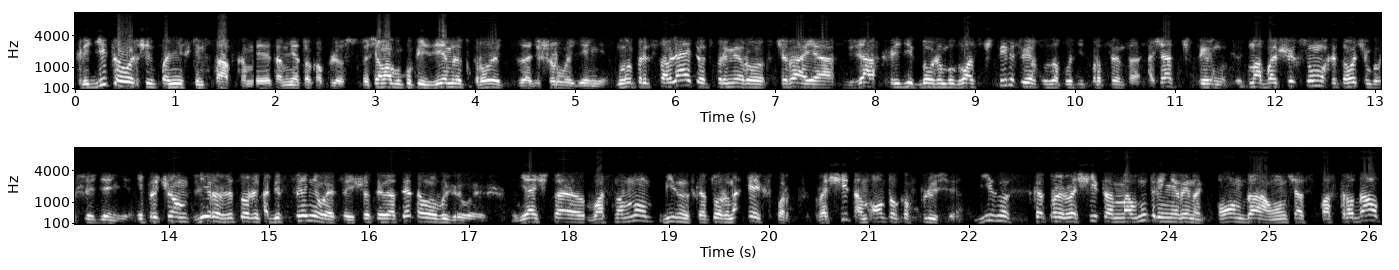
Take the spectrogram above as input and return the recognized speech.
кредиты очень по низким ставкам, и это мне только плюс. То есть я могу купить землю, строить за дешевые деньги. Ну, вы представляете, вот, к примеру, вчера я, взяв кредит, должен был 24 сверху заплатить процента, а сейчас 14. На больших суммах это очень большие деньги. И причем лира же тоже обесценивается, еще ты от этого выигрываешь. Я считаю, в основном бизнес, который на экспорт рассчитан, он только в плюсе. Бизнес, который рассчитан на внутренний рынок, он, да, он сейчас пострадал,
